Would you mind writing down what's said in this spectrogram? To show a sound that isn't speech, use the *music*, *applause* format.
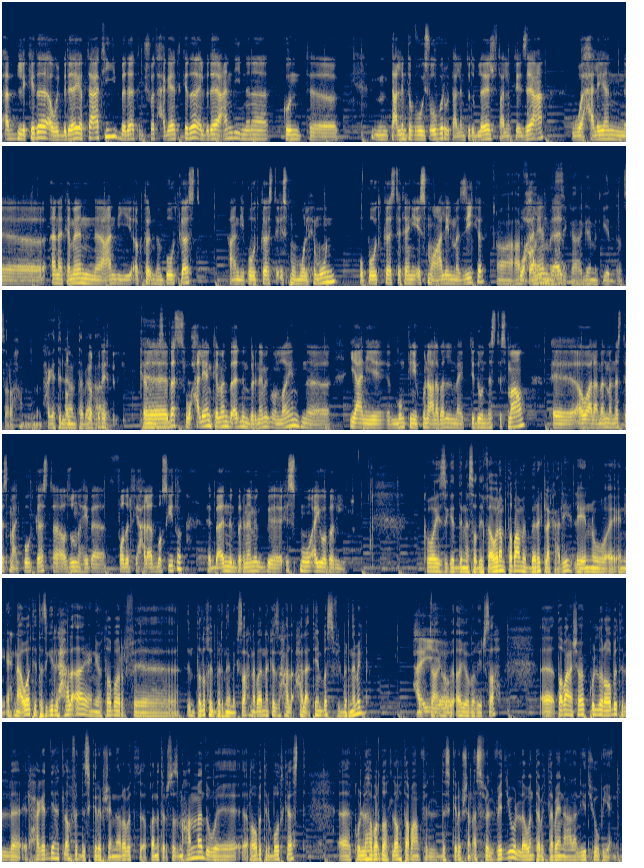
قبل كده أو البداية بتاعتي بدأت بشوية حاجات كده. البداية عندي إن أنا كنت آه، اتعلمت voice over وتعلمت دوبلاج وتعلمت إذاعة وحاليا آه، أنا كمان عندي أكتر من بودكاست عندي بودكاست اسمه ملهمون وبودكاست تاني اسمه علي المزيكا. آه وحالياً عن بقى- المزيكا جامد جدا صراحة من الحاجات اللي أنا متابعها. آه. بس وحاليا كمان بقدم برنامج أونلاين آه يعني ممكن يكون على بال ما يبتدوا الناس تسمعه آه أو على بال ما الناس تسمع البودكاست. آه، أظن هيبقى فاضل فيه حلقات بسيطة. بقدم برنامج اسمه أيوه بغير. كويس جدا يا صديقي. اولا طبعا مبارك لك عليه لأنه يعني إحنا وقت تسجيل الحلقة يعني يعتبر في انطلاق البرنامج صح؟ إحنا بقالنا كذا حلقه حلقتين بس في البرنامج. بتاع حقيقي أيوه. آه. أيوة بغير صح؟ آه، طبعا يا شباب كل روابط ال- الحاجات دي هتلاقوها في ال description يعني رابط قناة الأستاذ محمد وروابط البودكاست آه، كلها برضه هتلاقوها طبعا في ال description أسفل الفيديو لو أنت بتتابعنا على اليوتيوب يعني.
